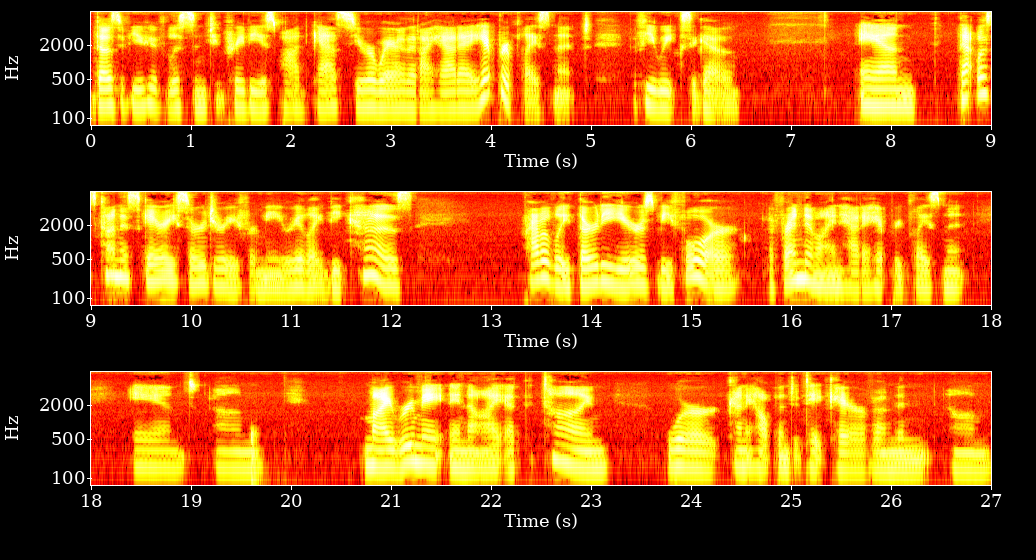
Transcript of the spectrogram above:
those of you who've listened to previous podcasts, you're aware that I had a hip replacement a few weeks ago. And that was kind of scary surgery for me, really, because probably 30 years before, a friend of mine had a hip replacement. And um, my roommate and I at the time were kind of helping to take care of him. And um,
